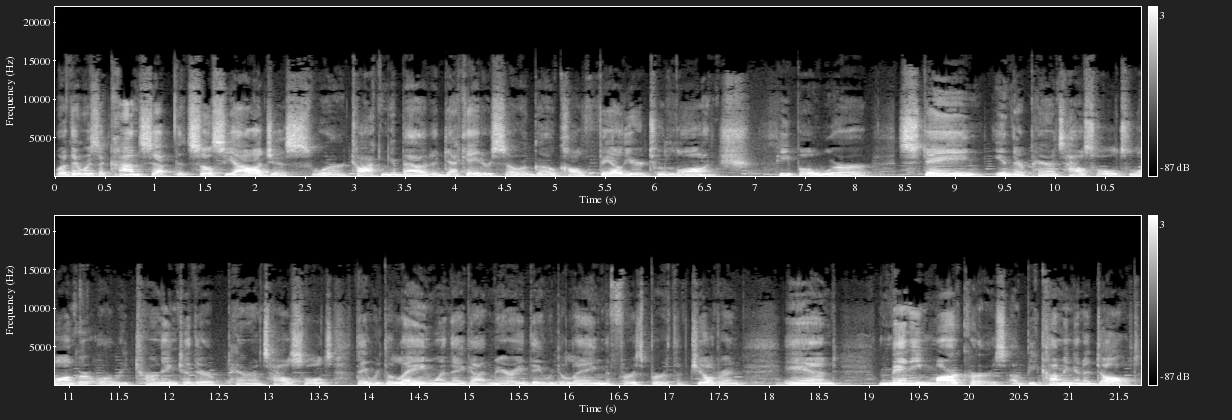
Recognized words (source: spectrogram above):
Well, there was a concept that sociologists were talking about a decade or so ago called failure to launch. People were staying in their parents' households longer or returning to their parents' households. They were delaying when they got married, they were delaying the first birth of children. And many markers of becoming an adult,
